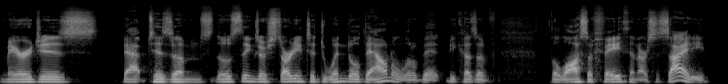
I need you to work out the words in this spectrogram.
marriages, baptisms, those things are starting to dwindle down a little bit because of the loss of faith in our society.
